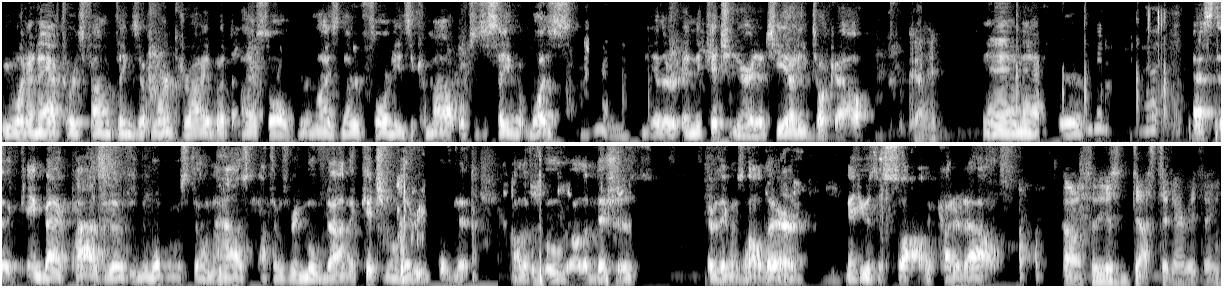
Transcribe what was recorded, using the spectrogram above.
We went in afterwards, found things that weren't dry, but also realized another floor needs to come out, which is the same it was in the other in the kitchen area that she already took out. Okay. And after test it came back positive, and the woman was still in the house. Nothing was removed out of the kitchen when they removed it. All the food, all the dishes, everything was all there. They used a saw to cut it out. Oh, so they just dusted everything.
